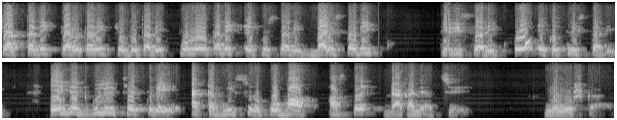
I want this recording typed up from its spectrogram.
চার তারিখ, তেরো তারিখ, চোদ্দ তারিখ, পনেরো তারিখ, একুশ তারিখ, বাইশ তারিখ, তিরিশ তারিখ ও একত্রিশ তারিখ। এই ডেটগুলির ক্ষেত্রে একটা মিশ্র প্রভাব আসতে দেখা যাচ্ছে। নমস্কার।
